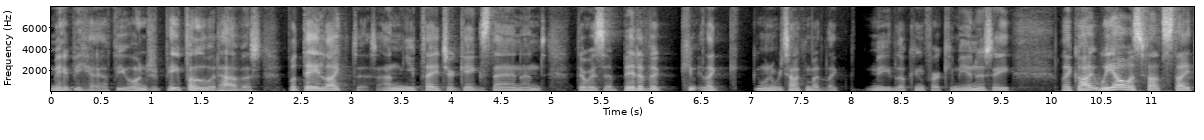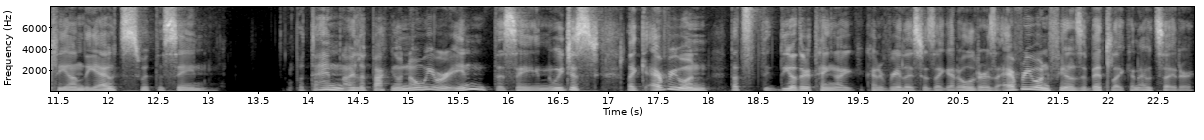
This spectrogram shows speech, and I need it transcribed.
Maybe a few hundred people would have it, but they liked it, and you played your gigs then, and there was a bit of a like when we're talking about like me looking for a community, like I we always felt slightly on the outs with the scene. But then I look back and go, no, we were in the scene. We just like everyone. That's the, the other thing I kind of realized as I get older is everyone feels a bit like an outsider.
